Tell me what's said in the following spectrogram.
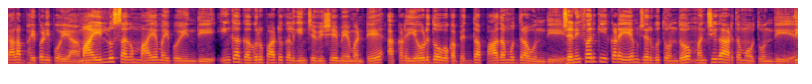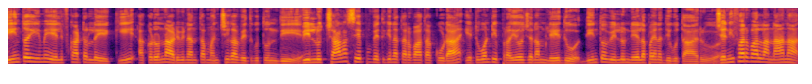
చాలా భయపడిపోయాం. మా ఇల్లు సగం మాయమైపోయింది. ఇంకా గగురుపాటు కలిగించే విషయం ఏమంటే అక్కడ ఎవరిదో ఒక పెద్ద పాదముద్ర ఉంది. జెనిఫర్కి ఇక్కడ ఏం జరుగుతోందో మంచిగా అర్థమవుతుంది. దీంతో ఈమె హెలికాప్టర్లో ఎక్కి అక్కడున్న అడవినంతా మంచిగా వెతుకుతుంది. వీళ్ళు చాలా సేపు వెతికిన తర్వాత కూడా ఎటువంటి ప్రయోజనం లేదు. దీంతో వీళ్ళు నేలపైన దిగుతారు. జెనిఫర్ వాళ్ళ నాన్న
